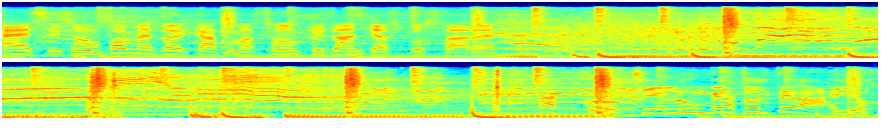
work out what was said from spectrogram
Eh sì, sono un po' in mezzo al cazzo, ma sono pesanti a spostare. eh. Eccolo, si è allungato il telaio.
